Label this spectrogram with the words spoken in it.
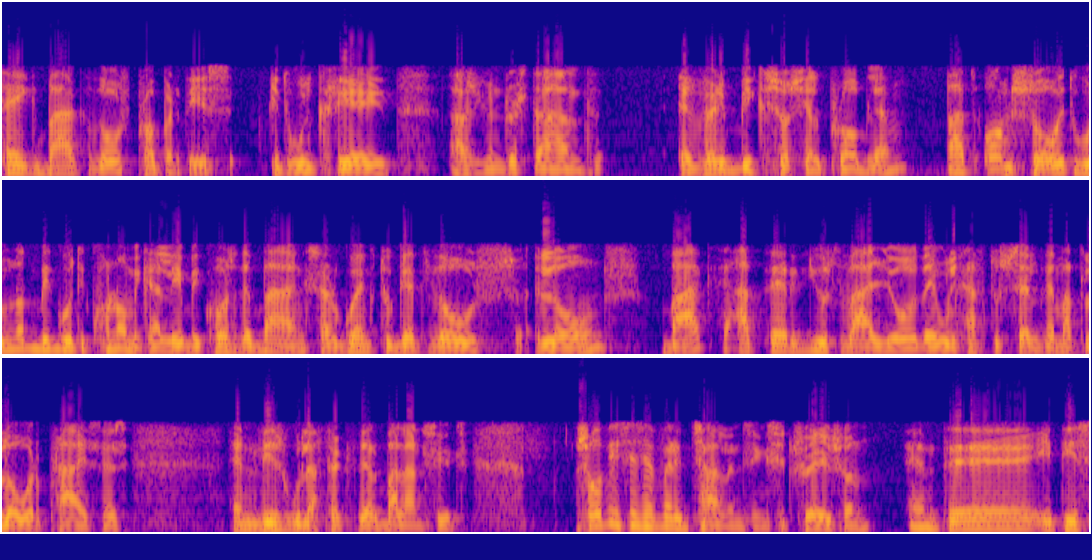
take back those properties. It will create, as you understand, a very big social problem. But also, it will not be good economically because the banks are going to get those loans back at a reduced value. They will have to sell them at lower prices, and this will affect their balance sheets. So, this is a very challenging situation. And uh, it is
